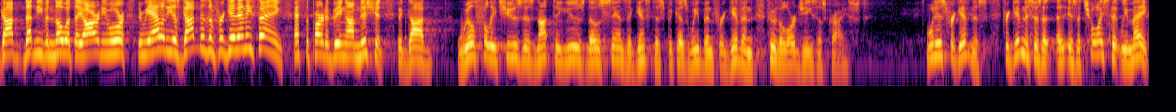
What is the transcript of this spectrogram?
God doesn't even know what they are anymore. The reality is, God doesn't forget anything. That's the part of being omniscient. But God willfully chooses not to use those sins against us because we've been forgiven through the Lord Jesus Christ. What is forgiveness? Forgiveness is a, is a choice that we make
